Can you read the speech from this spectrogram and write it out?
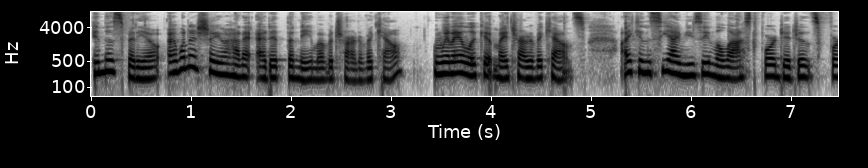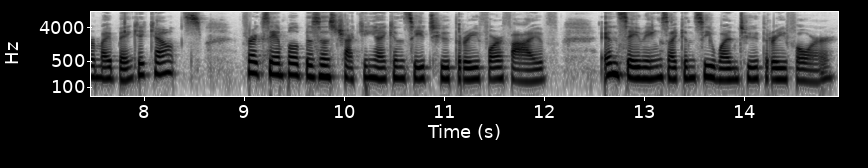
In this video, I want to show you how to edit the name of a chart of account. When I look at my chart of accounts, I can see I'm using the last four digits for my bank accounts. For example, business checking, I can see 2345. In savings, I can see 1234.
